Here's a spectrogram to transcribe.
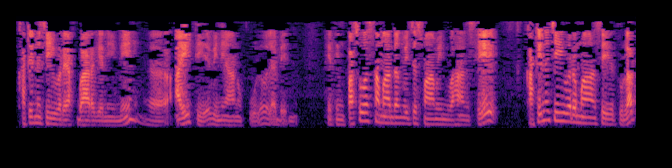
කටින චීවරයක් බාර ගැනීමේ අයිතිය විනයානුකූලව ලැබෙන්නේ. ඉතින් පසුව සමාදන් වෙච්ච ස්වාමීන් වහන්සේ කටින චීවර මාසය තුලත්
